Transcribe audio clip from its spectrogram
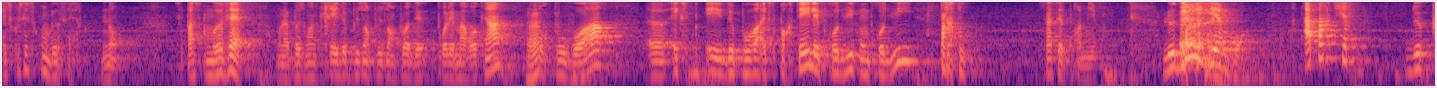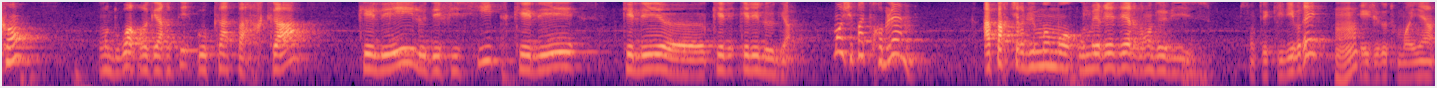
Est-ce que c'est ce qu'on veut faire? Non. C'est pas ce qu'on veut faire. On a besoin de créer de plus en plus d'emplois pour les Marocains pour pouvoir euh, et de pouvoir exporter les produits qu'on produit partout. Ça, c'est le premier point. Le deuxième point, à partir de quand on doit regarder au cas par cas quel est le déficit, quel est, quel est, euh, quel, est le gain. Moi, j'ai pas de problème. À partir du moment où mes réserves en devises sont équilibrées, mhm. et j'ai d'autres moyens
